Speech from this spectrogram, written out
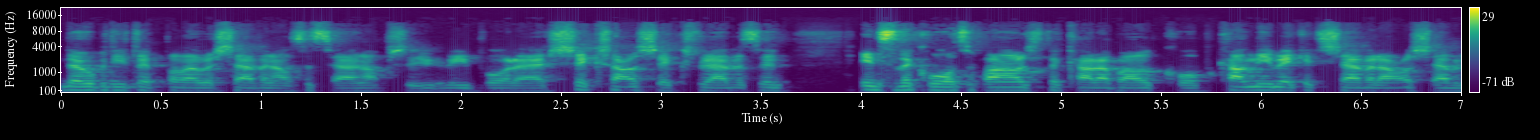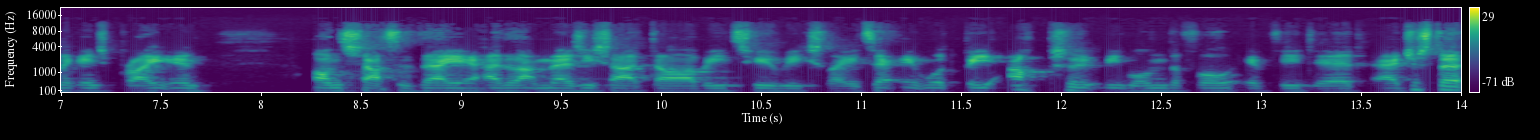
nobody dipped below a seven out of ten, absolutely. But uh, six out of six for Everton into the quarterfinals of the Carabao Cup. Can they make it seven out of seven against Brighton? on Saturday ahead of that Merseyside derby two weeks later. It would be absolutely wonderful if they did. Uh, just a,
